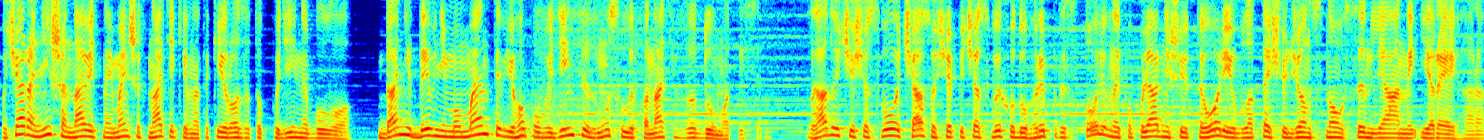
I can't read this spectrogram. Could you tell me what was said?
хоча раніше навіть найменших натяків на такий розвиток подій не було. Дані дивні моменти в його поведінці змусили фанатів задуматися. Згадуючи, що свого часу ще під час виходу Гри престолів найпопулярнішою теорією була те, що Джон Сноу син Ліани і Рейгара,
